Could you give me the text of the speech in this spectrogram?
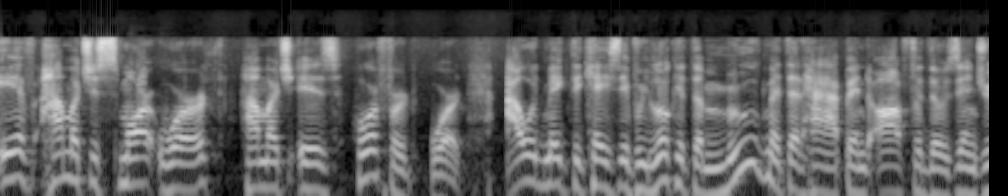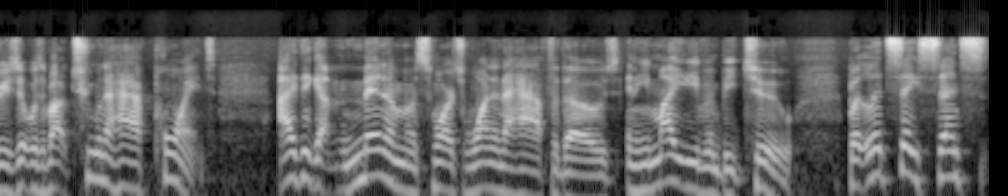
If how much is Smart worth? How much is Horford worth? I would make the case if we look at the movement that happened off of those injuries, it was about two and a half points. I think at minimum Smart's one and a half of those, and he might even be two. But let's say since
